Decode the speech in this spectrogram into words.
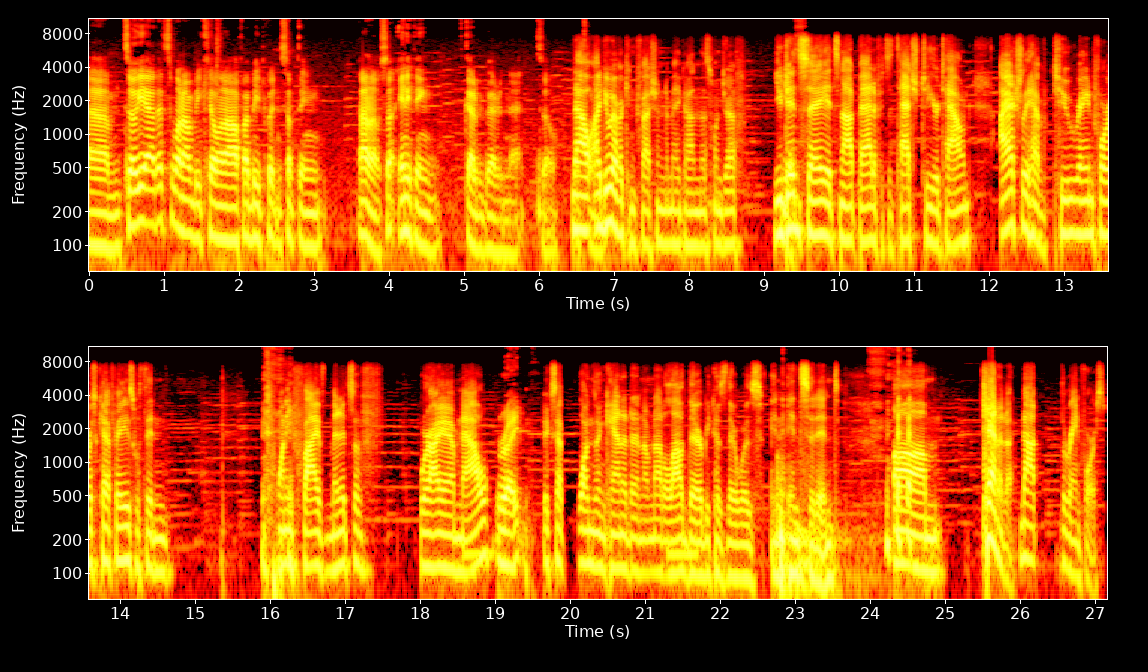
Um, so yeah, that's the one I'll be killing off. I'd be putting something. I don't know. So anything got to be better than that. So Now. I do have a confession to make on this one, Jeff. You did say it's not bad if it's attached to your town. I actually have two rainforest cafes within 25 minutes of where I am now, Right. except one's in Canada and I'm not allowed there because there was an incident. Um, Canada, not the rainforest.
